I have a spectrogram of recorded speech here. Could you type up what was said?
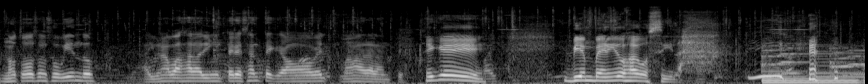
no todos son subiendo. Hay una bajada bien interesante que vamos a ver más adelante. Así que bienvenidos a Godzilla.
